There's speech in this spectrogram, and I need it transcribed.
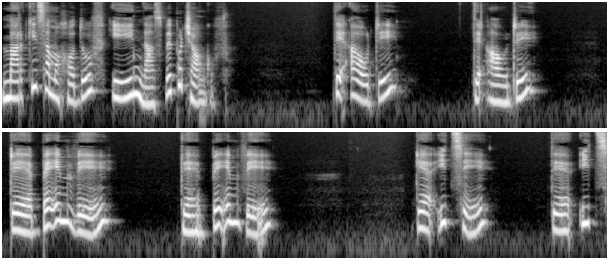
Marki samochodów i nazwy pociągów. Der Audi, der Audi, der BMW, der BMW, der IC, der IC.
